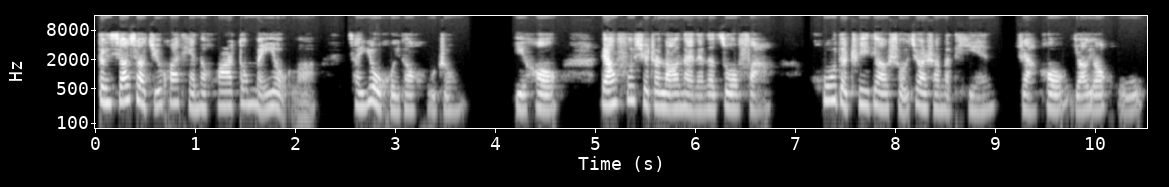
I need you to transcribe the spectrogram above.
等小小菊花田的花都没有了，才又回到壶中。以后，梁夫学着老奶奶的做法，呼的吹掉手绢上的甜，然后摇摇壶，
